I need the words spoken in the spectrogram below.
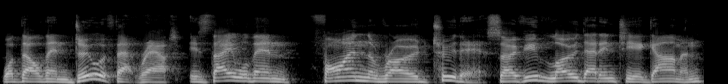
what they'll then do with that route is they will then find the road to there. So if you load that into your Garmin,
